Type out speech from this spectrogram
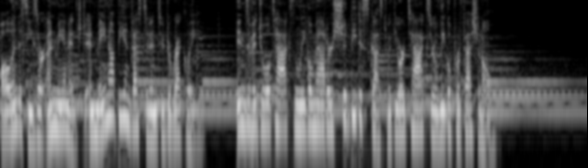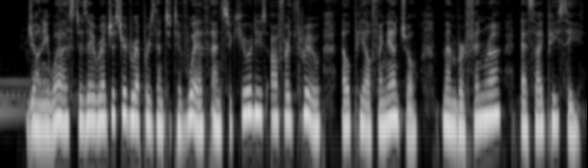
All indices are unmanaged and may not be invested into directly. Individual tax and legal matters should be discussed with your tax or legal professional. Johnny West is a registered representative with and securities offered through LPL Financial, member FINRA SIPC.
